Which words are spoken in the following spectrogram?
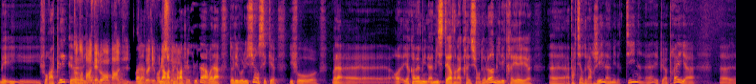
Mais il faut rappeler que. Quand on parle des lois, on parle de, voilà, l'évolution. On la rappellera plus tard, voilà, de l'évolution. C'est qu'il faut. Voilà, euh, il y a quand même un mystère dans la création de l'homme. Il est créé euh, à partir de l'argile, hein, hein, et puis après, il y a, euh,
